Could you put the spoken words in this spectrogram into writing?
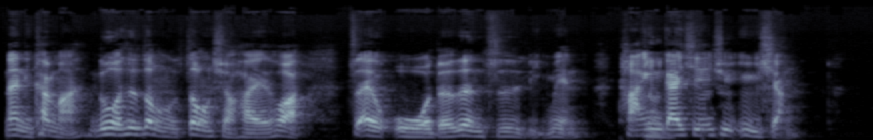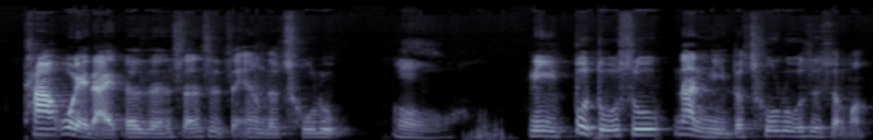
那你看嘛，如果是这种这种小孩的话，在我的认知里面，他应该先去预想他未来的人生是怎样的出路。哦，你不读书，那你的出路是什么？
